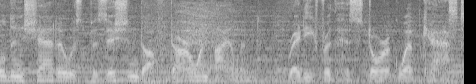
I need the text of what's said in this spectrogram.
Golden Shadow is positioned off Darwin Island, ready for the historic webcast.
